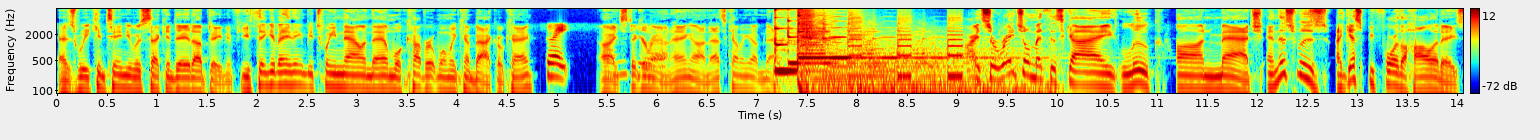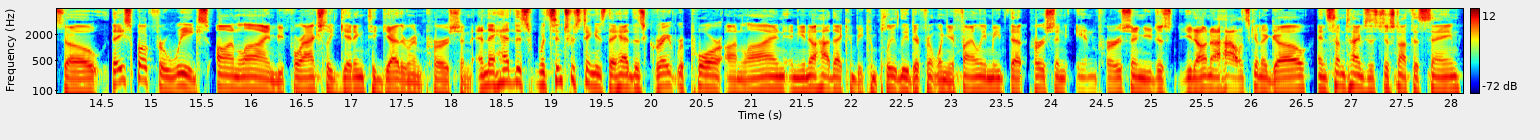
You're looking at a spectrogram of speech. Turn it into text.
as we continue with second date update. And if you think of anything between now and then, we'll cover it when we come back, okay? Great. All right, Thank stick you. around. Hang on. That's coming up next. All right, so Rachel met this guy, Luke, on Match. And this was, I guess, before the holidays. So they spoke for weeks online before actually getting together in person. And they had this, what's interesting is they had this great rapport online. And you know how that can be completely different when you finally meet that person in person. You just, you don't know how it's going to go. And sometimes it's just not the same.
